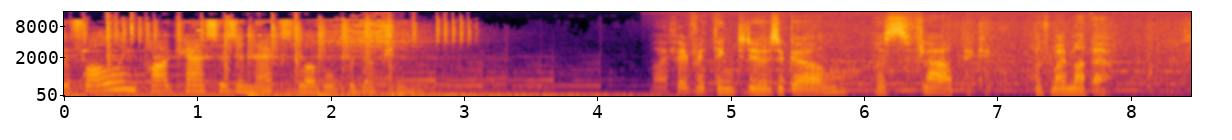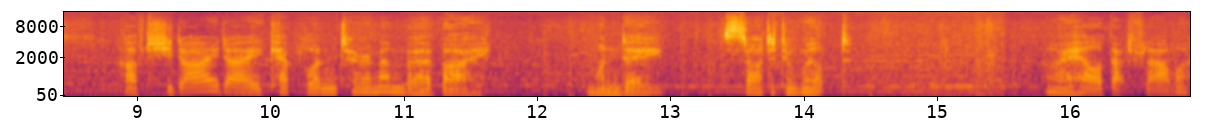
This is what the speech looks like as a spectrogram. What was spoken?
The following podcast is a next level production. My favorite thing to do as a girl was flower picking with my mother. After she died, I kept one to remember her by. One day, it started to wilt. I held that flower.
